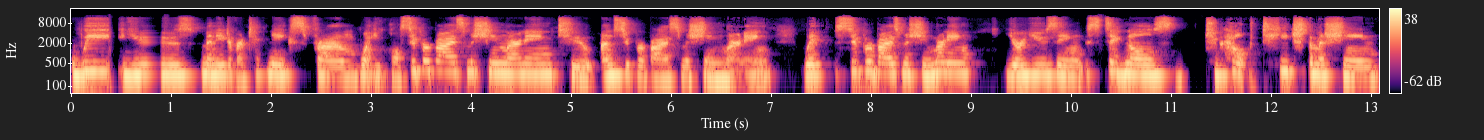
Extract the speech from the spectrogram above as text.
we use many different techniques from what you call supervised machine learning to unsupervised machine learning. With supervised machine learning, you're using signals to help teach the machine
